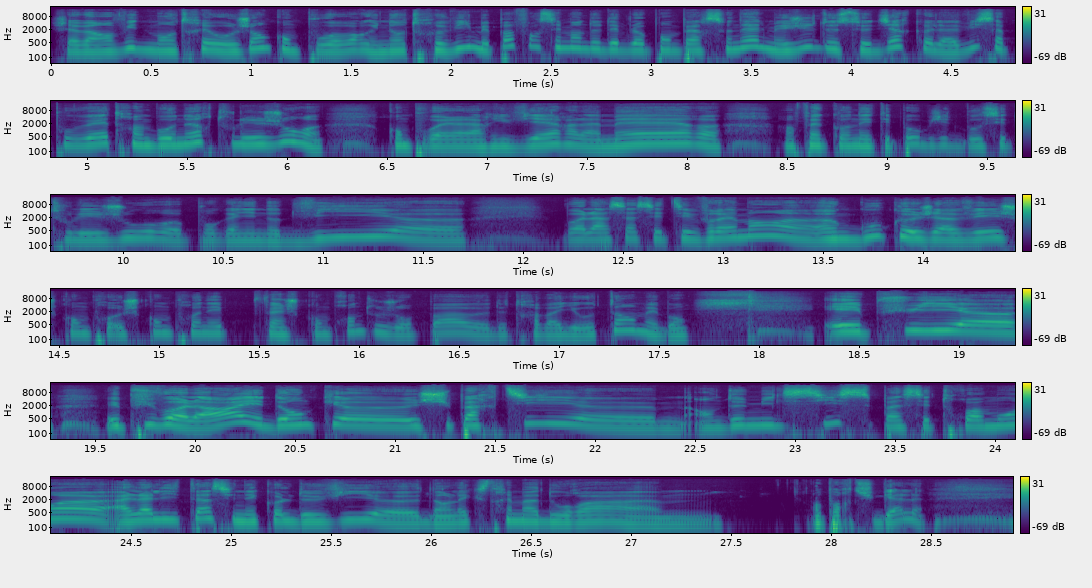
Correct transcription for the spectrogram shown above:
J'avais envie de montrer aux gens qu'on pouvait avoir une autre vie, mais pas forcément de développement personnel, mais juste de se dire que la vie, ça pouvait être un bonheur tous les jours, qu'on pouvait aller à la rivière, à la mer, enfin qu'on n'était pas obligé de bosser tous les jours pour gagner notre vie. Euh, voilà, ça c'était vraiment un goût que j'avais. Je, je comprenais, enfin je comprends toujours pas euh, de travailler autant, mais bon. Et puis, euh, et puis voilà. Et donc je suis partie en 2006, passer trois mois à l'Alita, c'est une école de vie dans l'Extremadura au Portugal.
